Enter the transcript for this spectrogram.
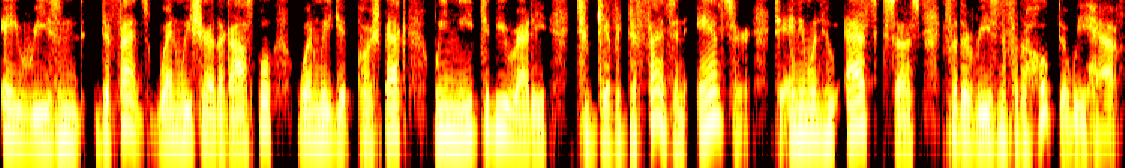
a reasoned defense. When we share the gospel, when we get pushback, we need to be ready to give a defense, an answer to anyone who asks us for the reason for the hope that we have.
